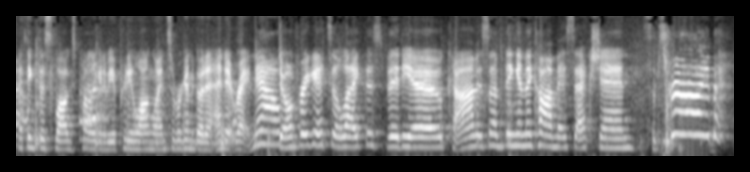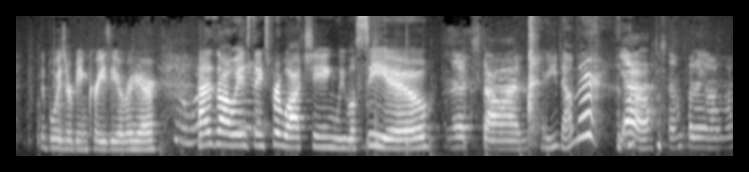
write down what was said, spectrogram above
I think this vlog's probably gonna be a pretty long one, so we're gonna go to end it right now. Don't forget to like this video, comment something in the comment section, subscribe. The boys are being crazy over here. As always, thanks for watching. We will see you. Next time. Are you down there? Yeah, I'm putting on my.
